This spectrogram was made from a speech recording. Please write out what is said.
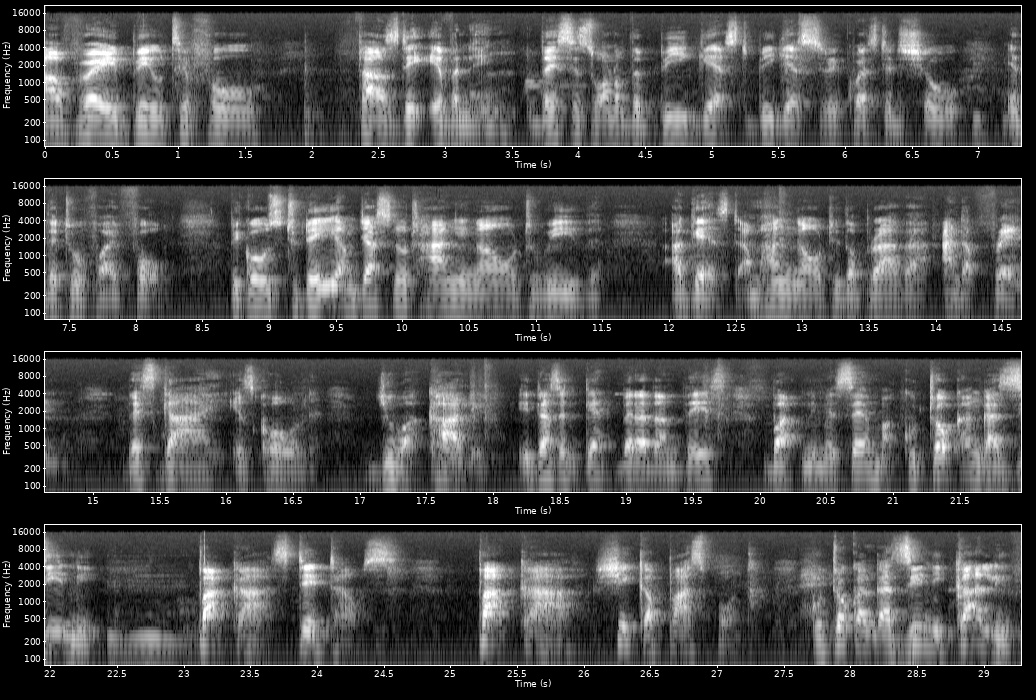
a very beautiful Thursday evening. This is one of the biggest, biggest requested show in the 254. Because today I'm just not hanging out with a guest. I'm hanging out with a brother and a friend. This guy is called Jua Kali. It doesn't get better than this, but nimesema kutoka ngazini paka State House mpaka shika passport kutoka ngazini Calif,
